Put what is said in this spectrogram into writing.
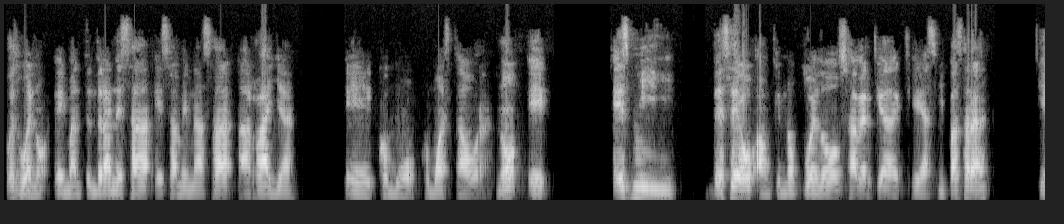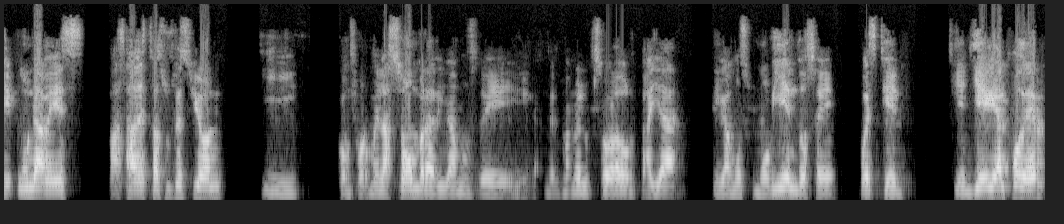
pues bueno, eh, mantendrán esa, esa amenaza a raya como, como hasta ahora, ¿no? es mi deseo, aunque no puedo saber que, así pasará, que una vez pasada esta sucesión y conforme la sombra, digamos, de, Manuel Observador vaya, digamos, moviéndose pues que quien llegue al poder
